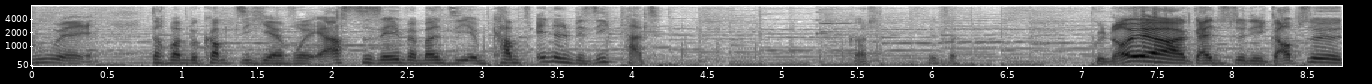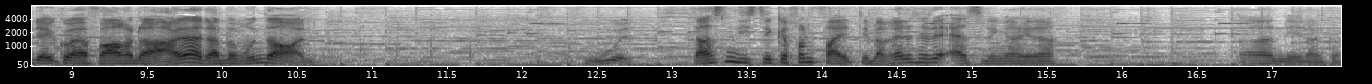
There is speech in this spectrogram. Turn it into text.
cool. Doch man bekommt sie hier wohl erst zu sehen, wenn man sie im Kampf innen besiegt hat. Gott, Hilfe. Genau ja, kennst du die Kapsel-Deko erfahrener Anleiter bewundern. Cool. Das sind die Sticker von Fight, dem Arena der Erzling Arena. Ah, nee, danke.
